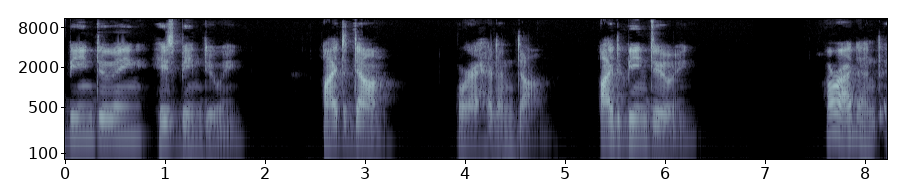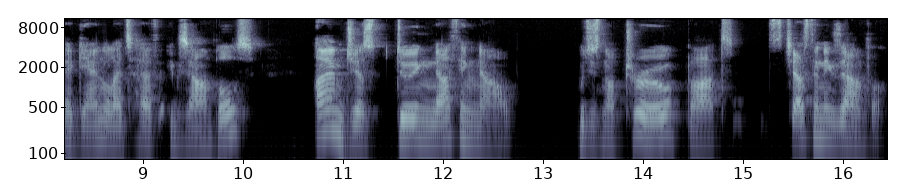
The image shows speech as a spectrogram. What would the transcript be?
been doing, he's been doing. I'd done, or I hadn't done. I'd been doing. Alright, and again, let's have examples. I'm just doing nothing now, which is not true, but it's just an example.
